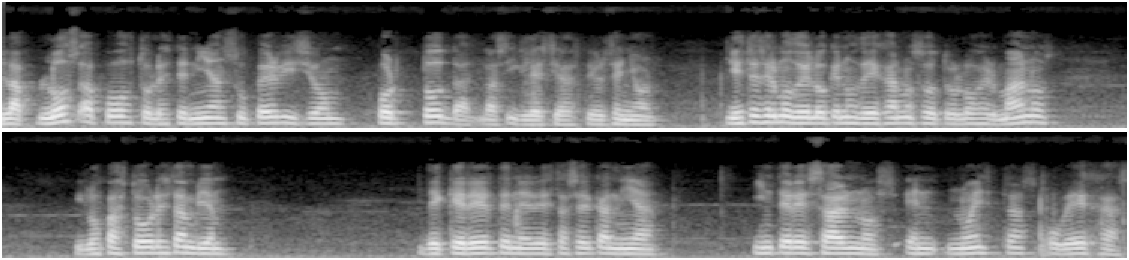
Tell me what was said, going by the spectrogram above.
Los apóstoles tenían supervisión por todas las iglesias del Señor. Y este es el modelo que nos deja a nosotros, los hermanos y los pastores también, de querer tener esta cercanía, interesarnos en nuestras ovejas,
